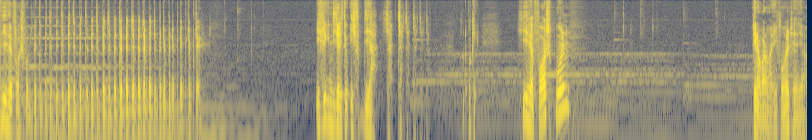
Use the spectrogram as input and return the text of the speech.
Hierher vorspulen. Bitte, bitte, bitte, bitte, bitte, bitte, bitte, bitte, bitte, bitte, bitte, bitte, bitte, bitte, bitte, bitte. Ich fliege in die Richtung. Ich. Ja, ja, ja, ja, ja, ja. Gut, okay. Hierher vorspulen. Genau, warte mal. Ich wollte, ja.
